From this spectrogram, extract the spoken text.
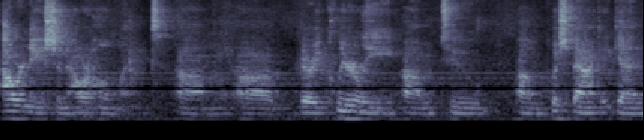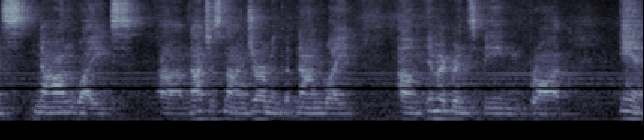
our nation, our homeland, um, uh, very clearly um, to um, push back against non-white, uh, not just non-German, but non-white immigrants being brought in.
